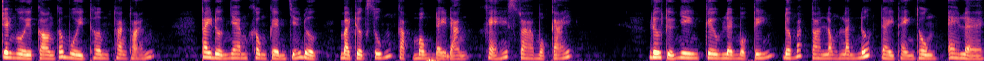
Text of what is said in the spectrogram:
trên người còn có mùi thơm thoang thoảng. Tay đường nham không kềm chế được mà trượt xuống cặp mông đầy đặn, khẽ xoa một cái. Lưu Tiểu Nhiên kêu lên một tiếng, đôi mắt to long lanh nước đầy thẹn thùng, e lệ,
